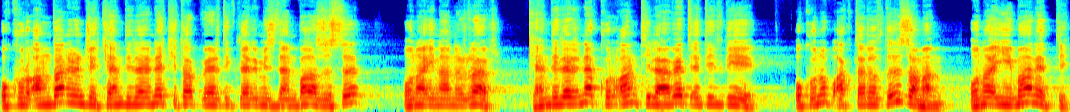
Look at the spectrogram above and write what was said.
O Kur'an'dan önce kendilerine kitap verdiklerimizden bazısı ona inanırlar. Kendilerine Kur'an tilavet edildiği, okunup aktarıldığı zaman ona iman ettik.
